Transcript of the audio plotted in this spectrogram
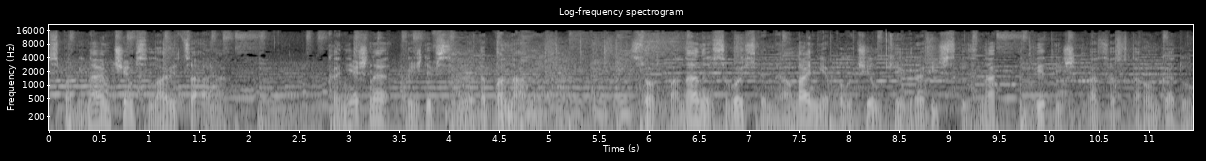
вспоминаем, чем славится она. Конечно, прежде всего это бананы. Сорт бананы, свойственный Аланье, получил географический знак в 2022 году.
